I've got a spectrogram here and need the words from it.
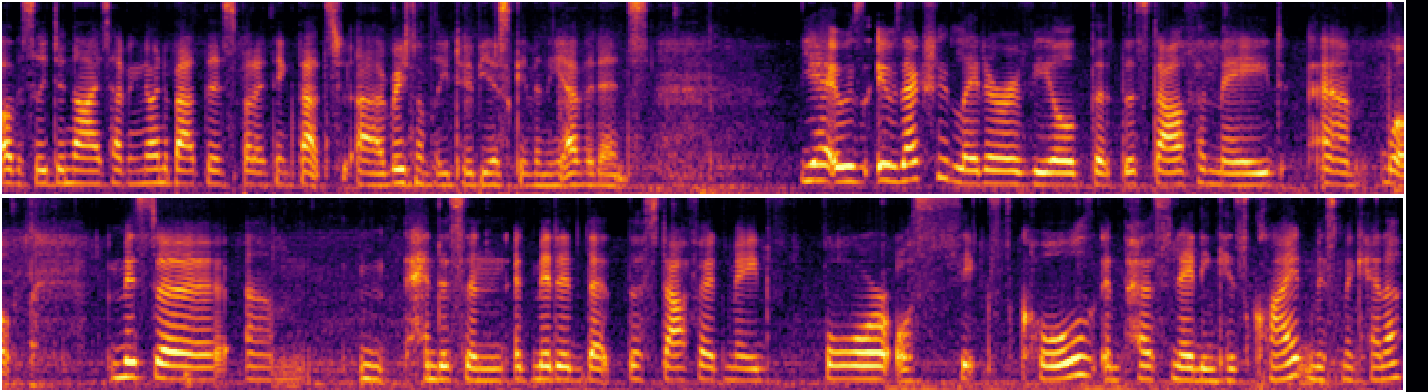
obviously denies having known about this, but I think that's uh, reasonably dubious given the evidence. Yeah, it was. It was actually later revealed that the staffer made. Um, well, Mr. Um, Henderson admitted that the staffer had made four or six calls impersonating his client, Miss McKenna,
